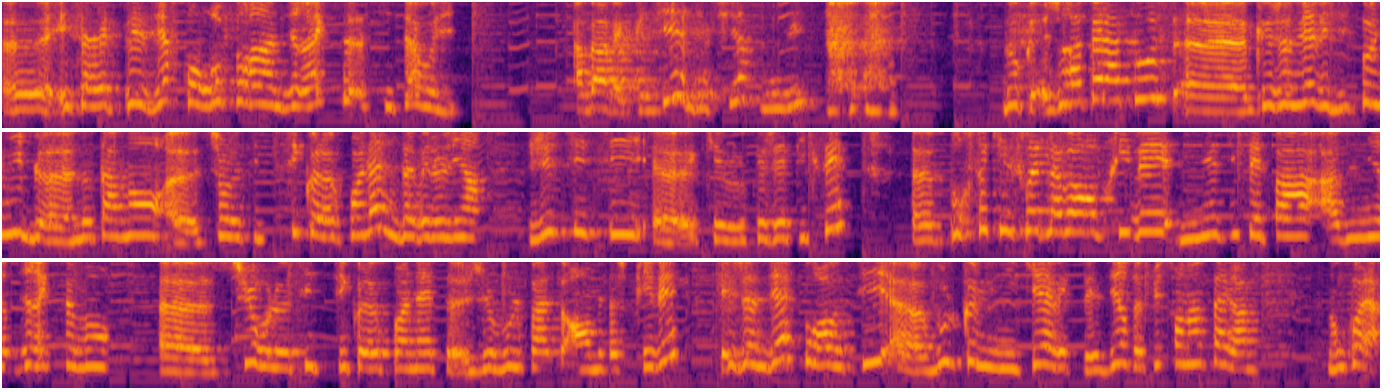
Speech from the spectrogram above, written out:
Euh, et c'est avec plaisir qu'on refera un direct si ça vous dit. Ah bah avec plaisir, bien sûr, oui. Donc, je rappelle à tous euh, que Geneviève est disponible euh, notamment sur le site psychologue.net. Vous avez le lien juste ici euh, que, que j'ai fixé. Euh, pour ceux qui souhaitent l'avoir en privé, n'hésitez pas à venir directement euh, sur le site psychologue.net, je vous le passe en message privé. Et Geneviève pourra aussi vous le communiquer avec plaisir depuis son Instagram. Donc voilà,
